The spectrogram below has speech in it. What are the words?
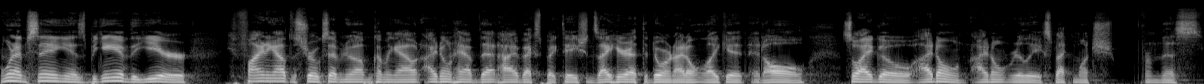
what i'm saying is beginning of the year finding out the strokes have a new album coming out i don't have that high of expectations. I hear at the door and i don't like it at all. So i go i don't i don't really expect much from this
